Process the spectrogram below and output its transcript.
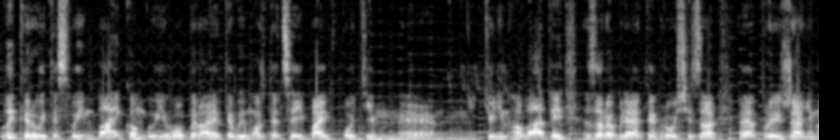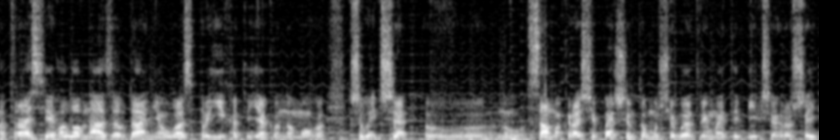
Ви керуєте своїм байком, ви його обираєте, ви можете цей байк потім. Тюнінгувати, заробляєте гроші за е, проїжджання на трасі. Головне завдання у вас приїхати якомога швидше, ну саме краще першим, тому що ви отримаєте більше грошей.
